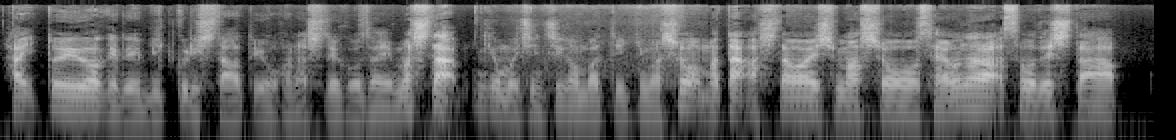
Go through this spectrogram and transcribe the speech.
はい。というわけでびっくりしたというお話でございました。今日も一日頑張っていきましょう。また明日お会いしましょう。さようなら。そうでした。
